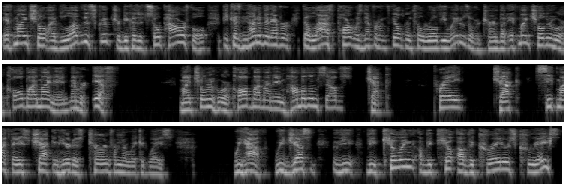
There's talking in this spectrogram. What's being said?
If my children, I love the scripture because it's so powerful because none of it ever, the last part was never fulfilled until Roe v. Wade was overturned. But if my children who are called by my name, remember, if my children who are called by my name humble themselves, check, pray, check, seek my face, check, and here it is, turn from their wicked ways. We have. We just the the killing of the kill of the creator's creation.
